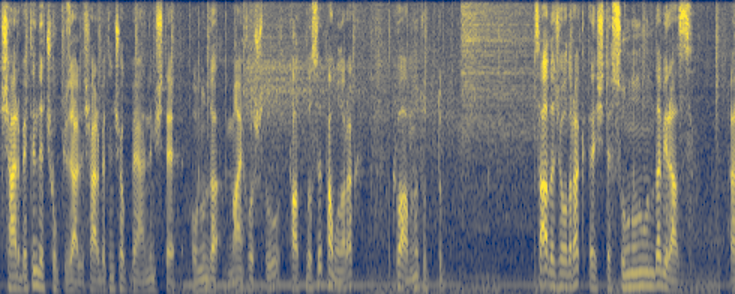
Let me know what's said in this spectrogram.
şerbetin de çok güzeldi. Şerbetini çok beğendim. İşte onun da mayhoşluğu, tatlısı tam olarak kıvamını tuttu. Sadece olarak e, işte sunumunda biraz e,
